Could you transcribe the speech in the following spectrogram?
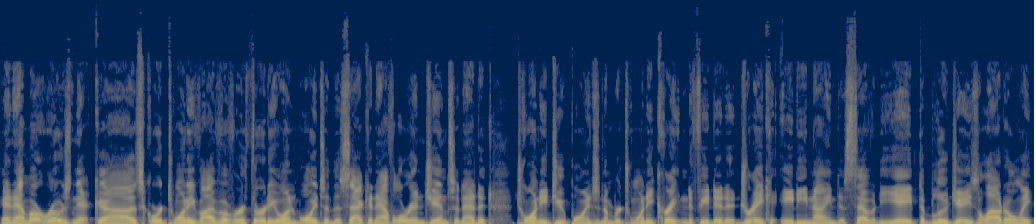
And Emma Ronsiek uh, scored 25 of her 31 points in the second half. Lauren Jensen added 22 points. Number 20 Creighton defeated Drake 89 to 78. The Blue Jays allowed only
